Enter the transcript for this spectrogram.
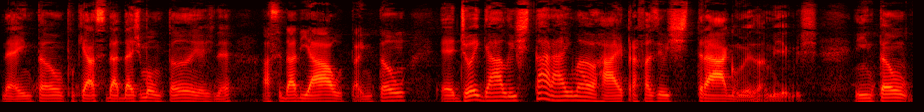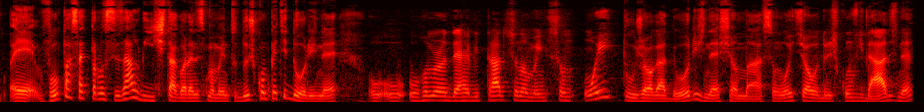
né? Então, porque é a cidade das montanhas, né? A cidade alta. Então, é, Joey estará em Mile High para fazer o estrago, meus amigos. Então, é, vou passar aqui para vocês a lista agora nesse momento dos competidores, né? O, o, o Home Run Derby tradicionalmente são oito jogadores, né? Chamar, são oito jogadores convidados, né?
